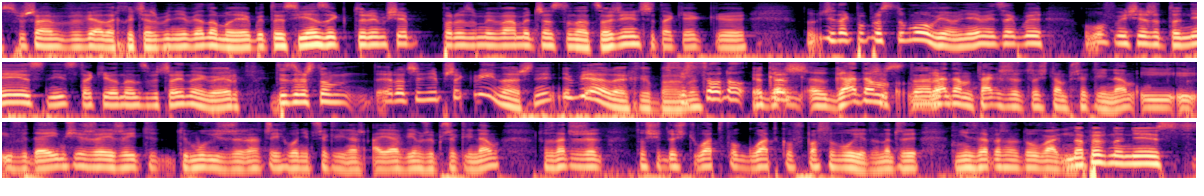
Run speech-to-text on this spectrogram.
słyszałem w wywiadach, chociażby nie wiadomo, jakby to jest język, którym się porozumiewamy często na co dzień, czy tak jak y, ludzie tak po prostu mówią, nie? Więc jakby umówmy się, że to nie jest nic takiego nadzwyczajnego. Ty zresztą raczej nie przeklinasz, nie? Niewiele chyba. Wiesz no. co, no, Ja ga, też gadam, staram- gadam tak, że coś tam przeklinam i, i, i wydaje mi się, że jeżeli ty, ty mówisz, że raczej chyba nie przeklinasz, a ja wiem, że przeklinam, to znaczy, że to się dość łatwo, gładko wpasowuje, to znaczy nie zwracasz na to uwagi. Na pewno nie jest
